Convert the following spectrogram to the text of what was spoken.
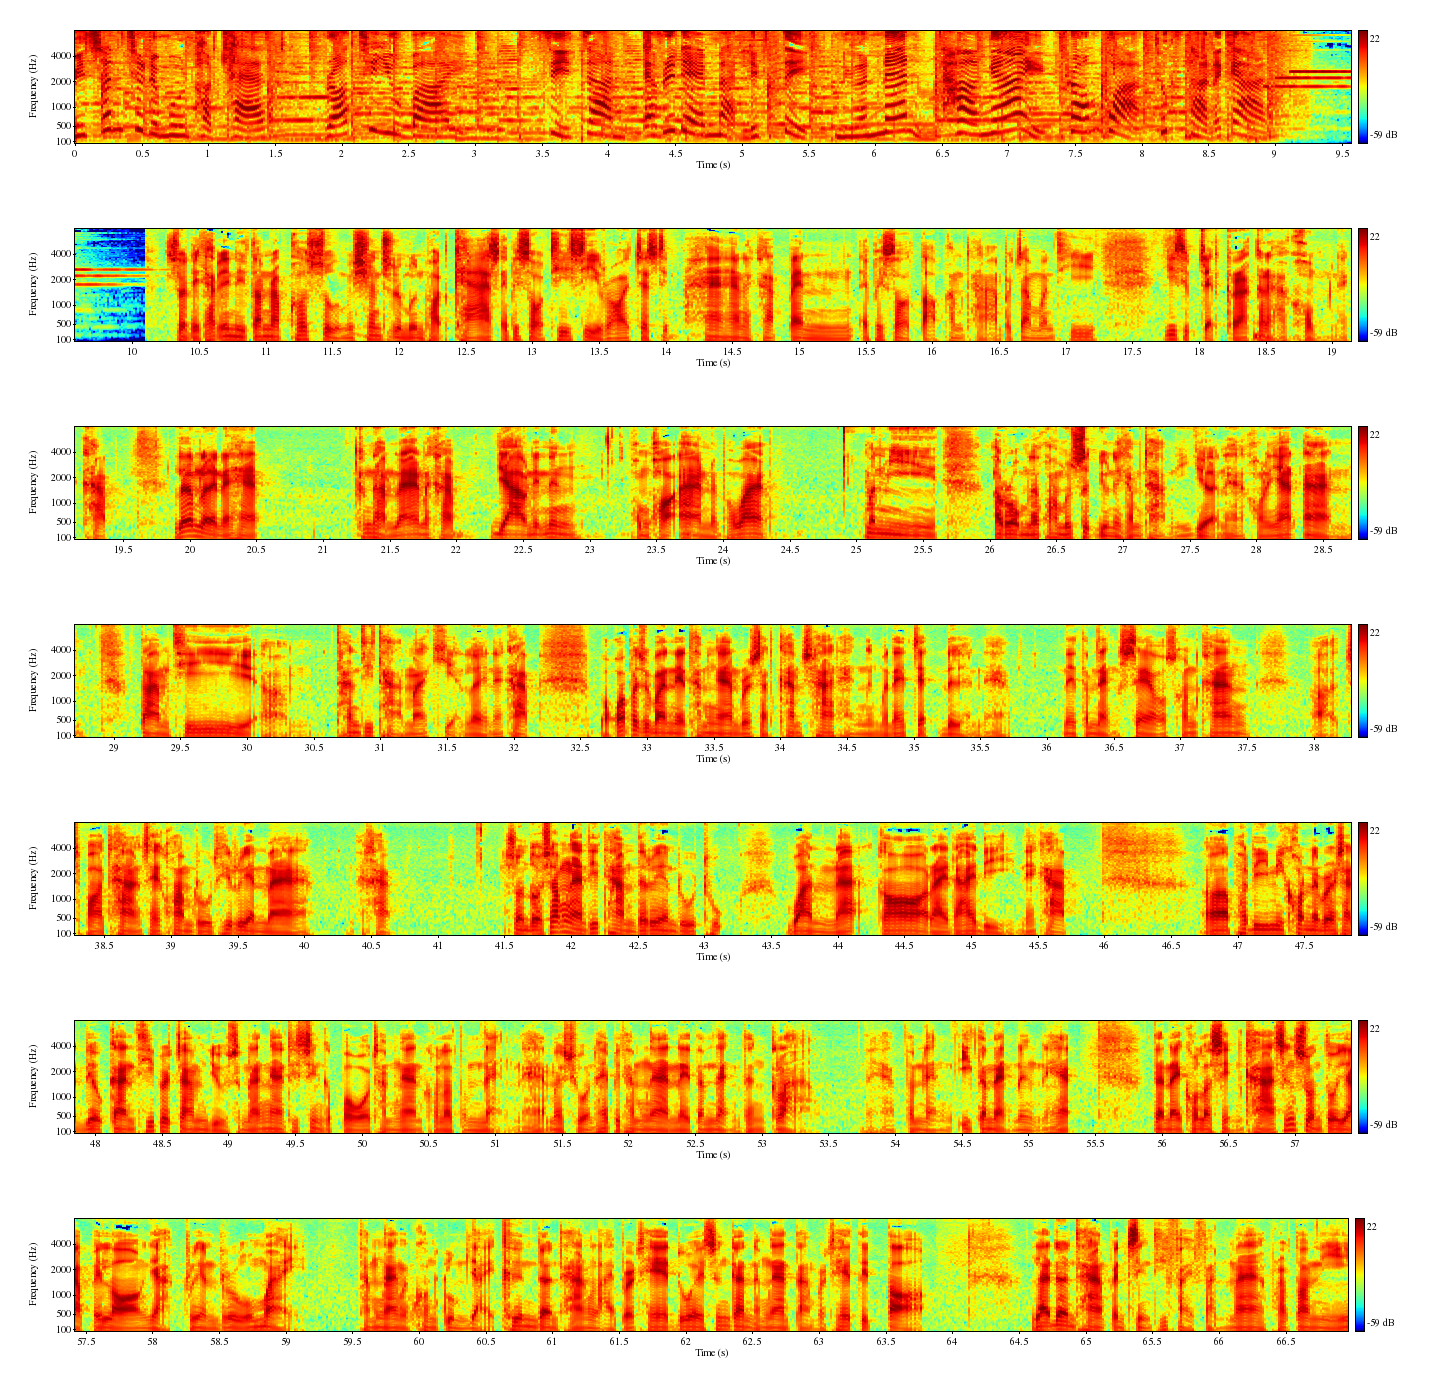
Mission to the Moon Podcast brought to you by ศรีจันทร์ everyday matte lipstick เนื้อแน่น ทาง่าย พร้อมกว่าทุกสถานการณ์ สวัสดีครับยินดีต้อนรับเข้าสู่ Mission to the Moon Podcast episode ที่ 475 นะครับ เป็น episode ตอบคำถามประจำวันที่ 27 กรกฎาคมนะครับ เริ่มเลยนะฮะคำถามแรกนะครับ ยาวนิดนึง ผมขออ่านหน่อยเพราะว่า มันมีอารมณ์และความรู้สึกอยู่ในคำถามนี้เยอะนะฮะขออนุญาตอ่านตามที่ท่านที่ถามมาเขียนเลยนะครับ บอกว่าปัจจุบันเนี่ยทำงานบริษัทข้ามชาติแห่งหนึ่งมาได้ 7 เดือนนะครับในตำแหน่งเซลล์ค่อนข้างเฉพาะทางใช้ความรู้ที่เรียนมานะครับส่วนตัวชอบงานที่ทำได้เรียนรู้ทุกวันและก็รายได้ดีนะครับออพอดีมีคนในบริษัทเดียวกันที่ประจำอยู่สำนักงานที่สิงคโปร์ทำงานคนละตำแหน่งนะฮะมาชวนให้ไปทำงานในตำแหน่งดังกล่าว นะครับตำแหน่งอีกตำแหน่งหนึ่งนะฮะแต่ในคนละสินค้า ซึ่งส่วนตัวอยากไปลองอยากเรียนรู้ใหม่ทำงานกับคนกลุ่มใหญ่ขึ้นเดินทางหลายประเทศด้วย ซึ่งการทำงานต่างประเทศติดต่อ และเดินทางเป็นสิ่งที่ใฝ่ฝันมาก เพราะตอนนี้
